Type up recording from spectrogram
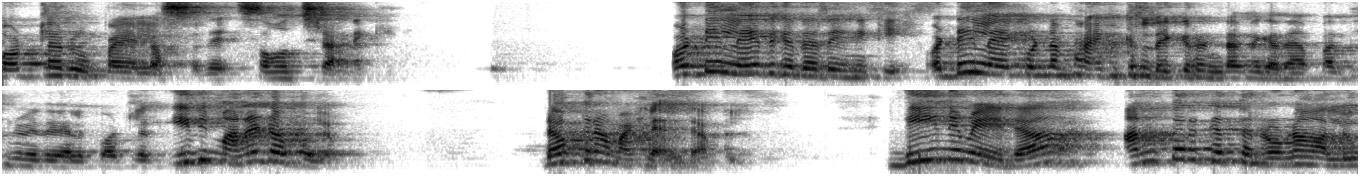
కోట్ల రూపాయలు వస్తుంది సంవత్సరానికి. వడ్డీ లేదు కదా దీనికి. వడ్డీ లేకుండా బ్యాంకుల దగ్గర ఉంటుంది కదా పద్దెనిమిది వేల కోట్లు. ఇది మన డబ్బులు. డోక్రా మహిళల డబ్బులు. దీని మీద అంతర్గత రుణాలు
